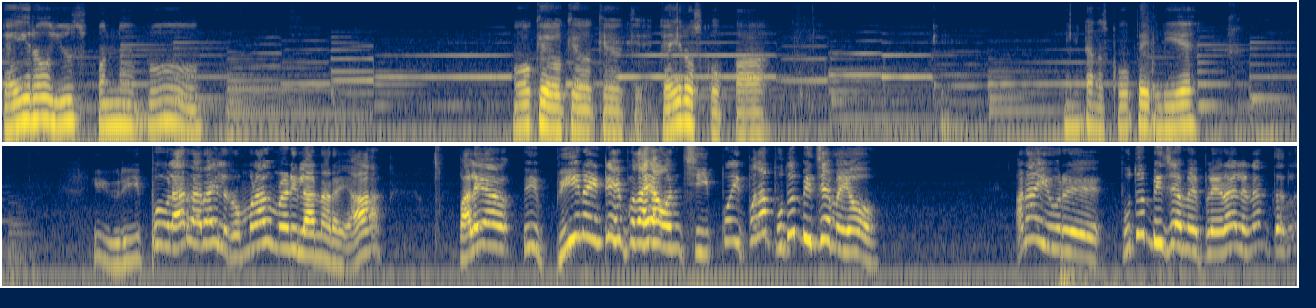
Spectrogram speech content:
கைரோ யூஸ் பண்ணு bro okay okay okay okay கைரோஸ்கோப்பா என்கிட்ட அந்த ஸ்கோப்பே இல்லையே. இவர் இப்போ விளையாடுறாரா? இல்லை ரொம்ப நாள் முன்னாடி விளையாடினாரையா? பழைய பி நைன்டே இப்போதான் வந்துச்சு. இப்போ இப்போதான் புது பிஜிஎம்ஐயோ ஆனால் இவர் புது பிஜிஎம்ஐ பிளேயரா இல்லை என்னன்னு தெரில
